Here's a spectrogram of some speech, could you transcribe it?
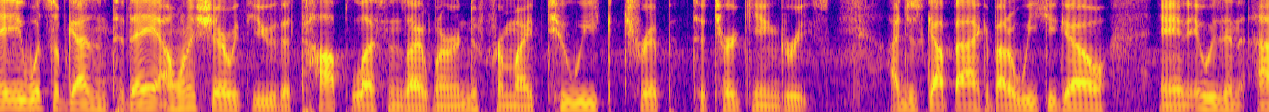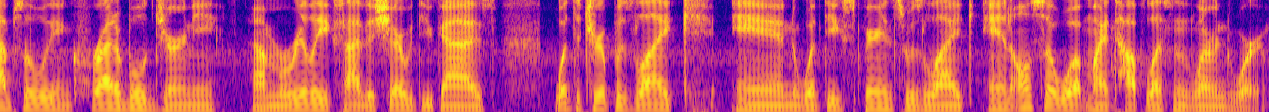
Hey, what's up, guys? And today I want to share with you the top lessons I learned from my two week trip to Turkey and Greece. I just got back about a week ago, and it was an absolutely incredible journey. I'm really excited to share with you guys what the trip was like and what the experience was like, and also what my top lessons learned were.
